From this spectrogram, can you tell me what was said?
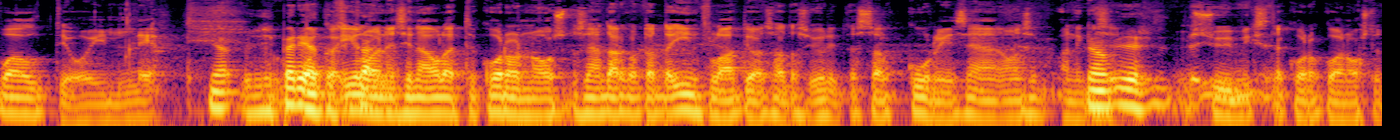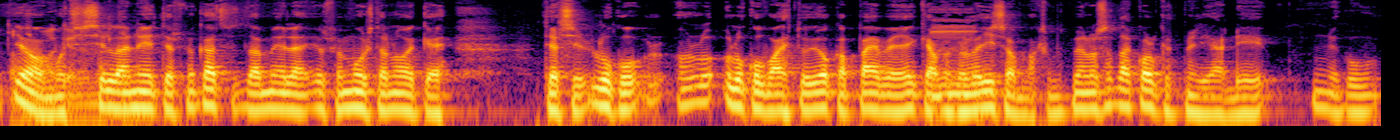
valtioille. Ja, siis periaatteessa Kuinka iloinen sinä olet koron noususta? Sehän tarkoittaa, että inflaatio saataisiin yrittää saada kuriin. Sehän on se, ainakin no, se syy, miksi sitä korkoa nostetaan. Joo, mutta sillä niin, että jos me katsotaan meillä, jos mä muistan oikein, Tietysti luku, luku vaihtuu joka päivä ja ikävä mm. isommaksi, mutta meillä on 130 miljardia niin kuin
